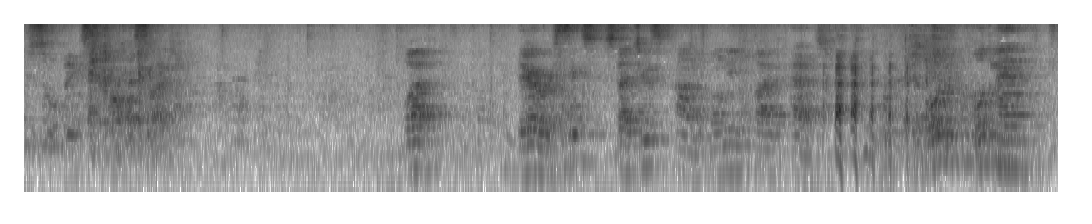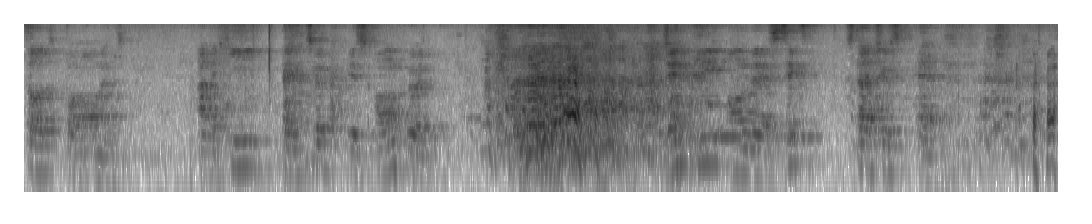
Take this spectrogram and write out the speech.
It's so big snow outside. But there were six statues and only five heads. the old, old man thought for a moment, and he then took his own foot gently on the sixth statue's head.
